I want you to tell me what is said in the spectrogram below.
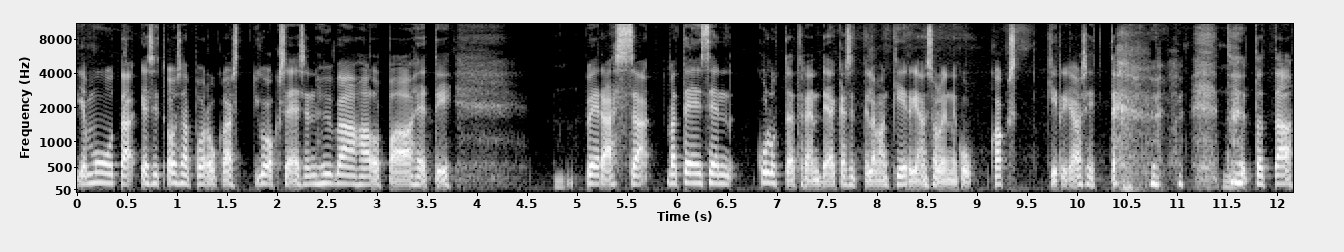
ja muuta ja sitten osa porukasta juoksee sen hyvää halpaa heti perässä. Mä tein sen kuluttajatrendejä käsittelevän kirjan, se oli niin kuin kaksi kirjaa sitten, mm. tota,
